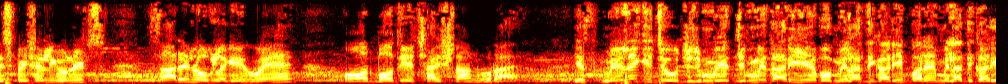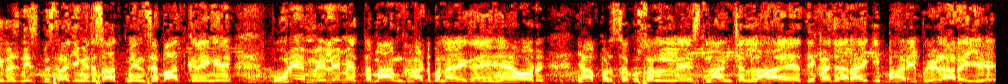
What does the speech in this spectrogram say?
special units सारे लोग लगे हुए हैं और बहुत ही अच्छा स्नान हो रहा है। इस मेले की जो ज़िम्मेदारी है, वो मेलाधिकारी पर है। मेलाधिकारी रजनीश मिश्रा जी मेरे साथ में इनसे बात करेंगे। पूरे मेले में तमाम घाट बनाए गए हैं और यहाँ पर सकुशल स्नान चल रहा है। देखा जा रहा है की भारी भीड़ आ रही है।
